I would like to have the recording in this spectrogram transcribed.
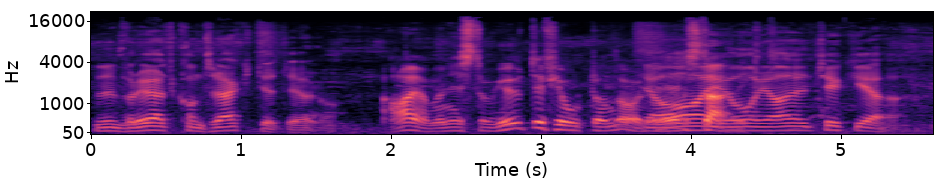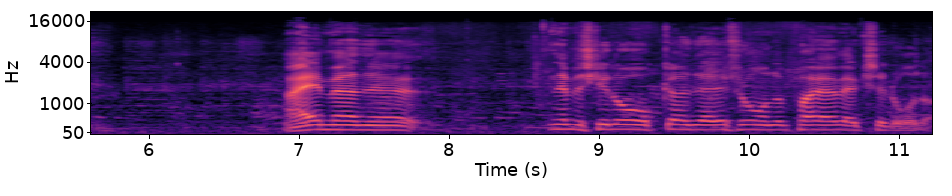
Vi bröt kontraktet där då. Ja, ja, men ni stod ut i 14 dagar. Ja, jo, ja, det tycker jag. Nej, men eh, när vi skulle åka därifrån då pajade växellådan.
